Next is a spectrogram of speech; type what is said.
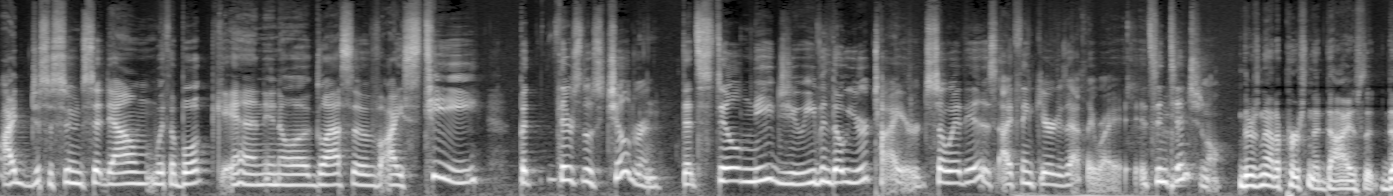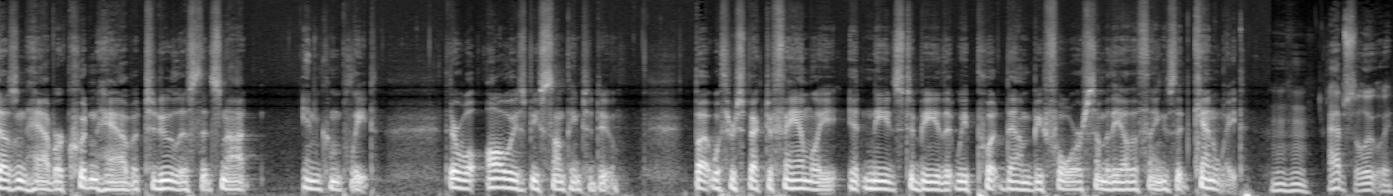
I'd just as soon sit down with a book and, you know, a glass of iced tea. But there's those children that still need you even though you're tired. So it is. I think you're exactly right. It's intentional. There's not a person that dies that doesn't have or couldn't have a to do list that's not incomplete. There will always be something to do. But with respect to family, it needs to be that we put them before some of the other things that can wait. Mm-hmm. Absolutely.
